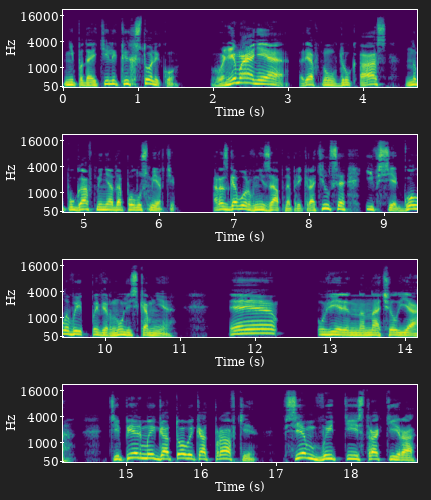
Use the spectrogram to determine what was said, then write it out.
не подойти ли к их столику. «Внимание!» — рявкнул вдруг Аас, напугав меня до полусмерти. Разговор внезапно прекратился, и все головы повернулись ко мне э уверенно начал я. «Теперь мы готовы к отправке. Всем выйти из трактира,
